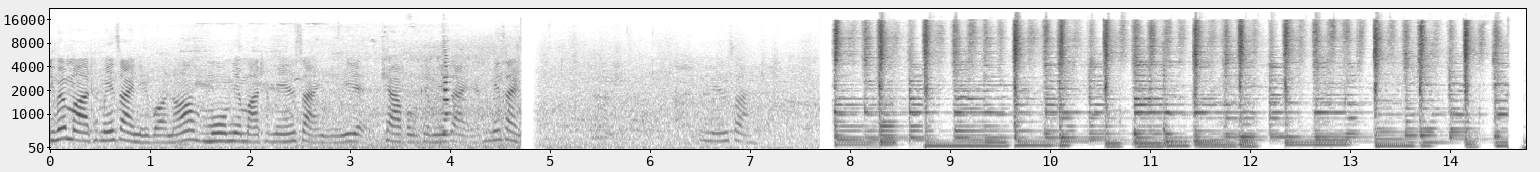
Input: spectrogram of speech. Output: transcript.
ဒီဘက်မှာထမင်းဆိုင်နေပေါ့နော်မိုးမြန်မာထမင်းဆိုင်နေတဲ့ဖြာပုံထမင်းဆိုင်နေထမင်းဆိုင်ထမင်းဆိုင်อ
